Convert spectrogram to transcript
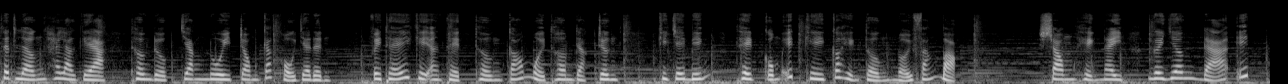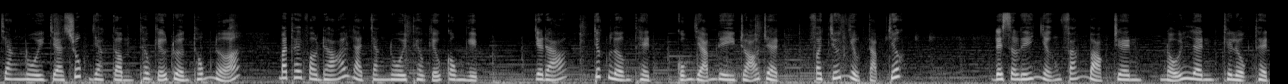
thịt lợn hay là gà thường được chăn nuôi trong các hộ gia đình. Vì thế khi ăn thịt thường có mùi thơm đặc trưng. Khi chế biến, thịt cũng ít khi có hiện tượng nổi phán bọt. Song hiện nay, người dân đã ít chăn nuôi gia súc gia cầm theo kiểu truyền thống nữa, mà thay vào đó là chăn nuôi theo kiểu công nghiệp. Do đó, chất lượng thịt cũng giảm đi rõ rệt và chứa nhiều tạp chất. Để xử lý những phán bọt trên nổi lên khi luộc thịt,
